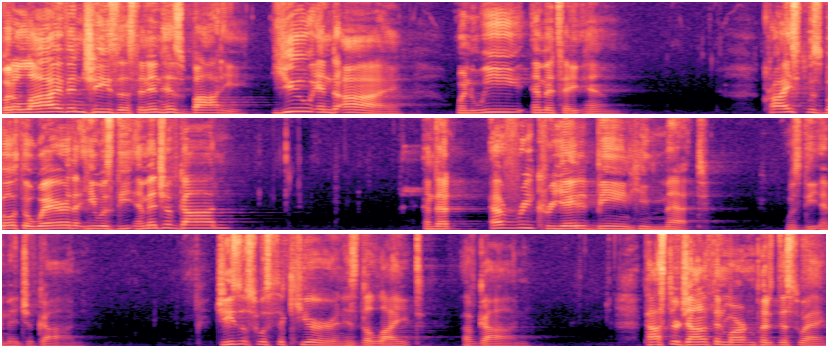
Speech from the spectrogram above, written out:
but alive in Jesus and in his body, you and I, when we imitate him. Christ was both aware that he was the image of God and that every created being he met was the image of God. Jesus was secure in his delight of God. Pastor Jonathan Martin put it this way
